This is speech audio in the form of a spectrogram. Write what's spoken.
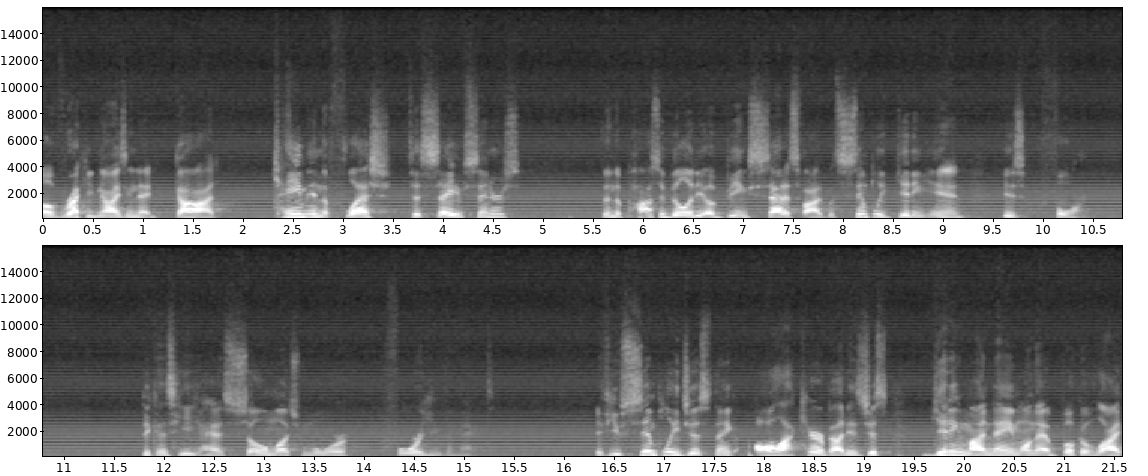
of recognizing that God came in the flesh to save sinners, then the possibility of being satisfied with simply getting in is foreign. Because he has so much more for you than that. If you simply just think, all I care about is just getting my name on that book of life,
